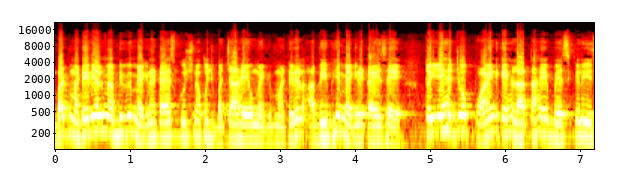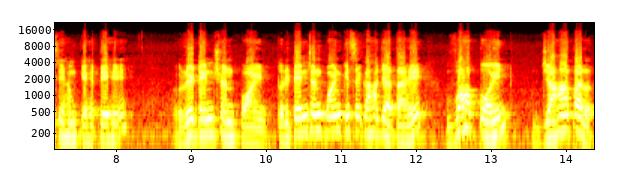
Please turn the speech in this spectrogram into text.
बट मटेरियल में अभी भी मैग्नेटाइज कुछ ना कुछ बचा है, वो मटेरियल अभी भी मैग्नेटाइज है। तो यह जो पॉइंट कहलाता है बेसिकली इसे हम कहते हैं रिटेंशन पॉइंट तो रिटेंशन पॉइंट किसे कहा जाता है? वह पॉइंट जहाँ पर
